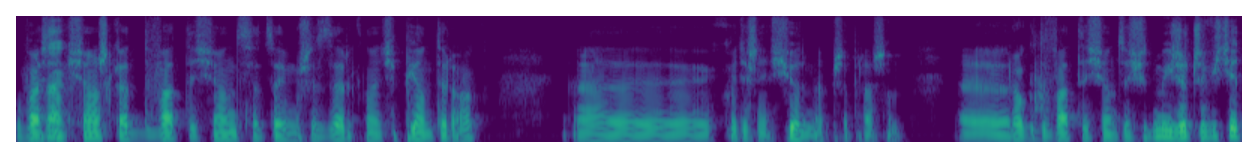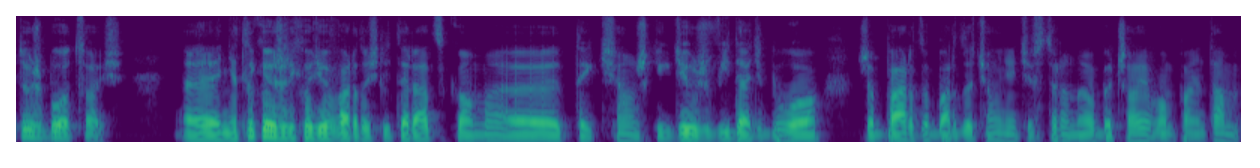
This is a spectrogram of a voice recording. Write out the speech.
Właśnie tak. książka 2000, co muszę zerknąć, piąty rok. Chociaż nie, siódmy, przepraszam. E, rok 2007 i rzeczywiście to już było coś. E, nie tylko jeżeli chodzi o wartość literacką e, tej książki, gdzie już widać było, że bardzo, bardzo ciągniecie w stronę obyczajową. Pamiętam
